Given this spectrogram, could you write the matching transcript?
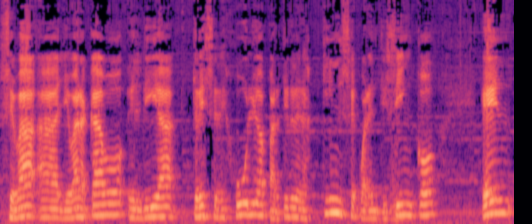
se va a llevar a cabo el día 13 de julio a partir de las 15.45 en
